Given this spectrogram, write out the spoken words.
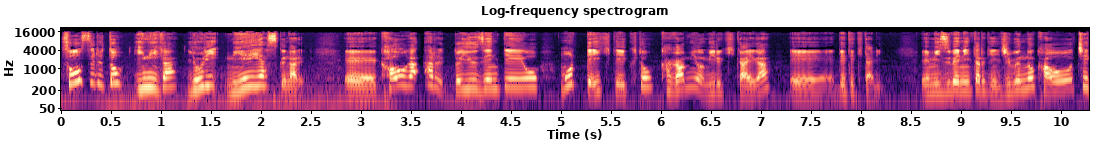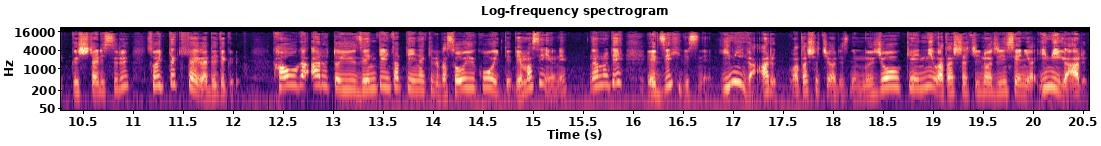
そうすると意味がより見えやすくなる。えー、顔があるという前提を持って生きていくと鏡を見る機会が、えー、出てきたり、え水辺に行った時に自分の顔をチェックしたりする、そういった機会が出てくる。顔があるという前提に立っていなければそういう行為って出ませんよね。なので、えぜひですね、意味がある。私たちはですね、無条件に私たちの人生には意味がある。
